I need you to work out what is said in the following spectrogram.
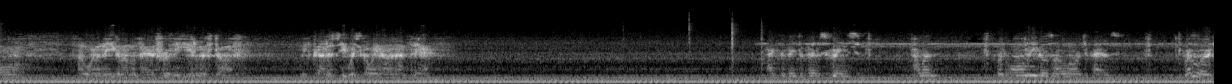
Home. I want an Eagle on the pad for immediate liftoff. We've got to see what's going on up there. Activate defense screens. Helen, put all Eagles on launch pads. Red alert.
